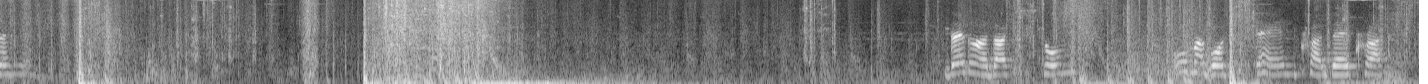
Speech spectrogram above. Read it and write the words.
They're gonna die storm. Oh my god, they're cracked, they're cracked.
